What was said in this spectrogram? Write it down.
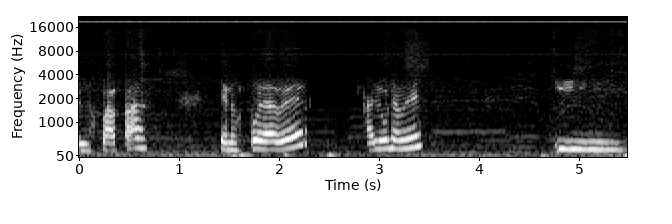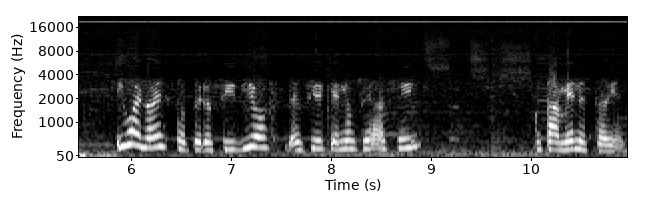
los papás, que nos pueda ver alguna vez. Y, y bueno, eso, pero si Dios decide que no sea así, también está bien.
